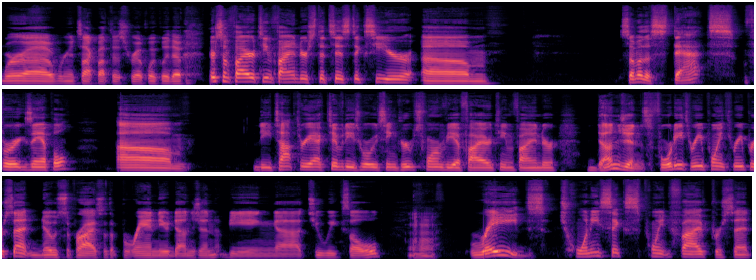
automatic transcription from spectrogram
we're uh we're gonna talk about this real quickly though. There's some fire team finder statistics here. Um some of the stats, for example. Um the top three activities where we've seen groups form via Fire Team Finder. Dungeons, 43.3%. No surprise with a brand new dungeon being uh, two weeks old. Mhm. Raids, 26.5%.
